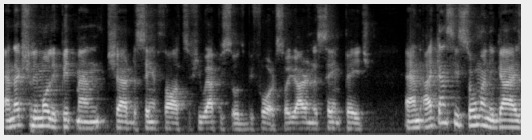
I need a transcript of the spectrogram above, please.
And actually, Molly Pittman shared the same thoughts a few episodes before, so you are on the same page. And I can see so many guys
